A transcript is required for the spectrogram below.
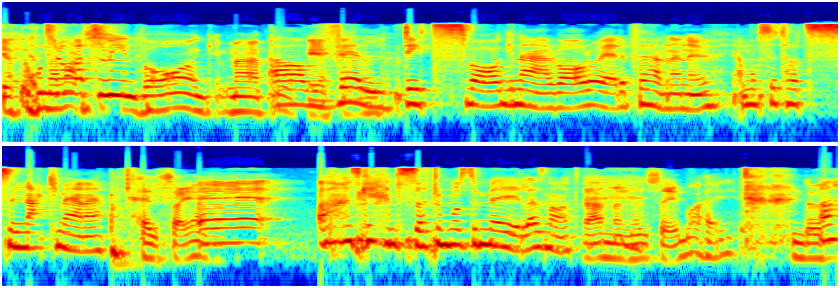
Jag, hon Jag har tror varit att min- svag med Ja, påpekanden. väldigt svag närvaro är det för henne nu Jag måste ta ett snack med henne Hälsa gärna. eh, ja, Jag ska hälsa att du måste mejla snart Nej men säg bara hej. Ja,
